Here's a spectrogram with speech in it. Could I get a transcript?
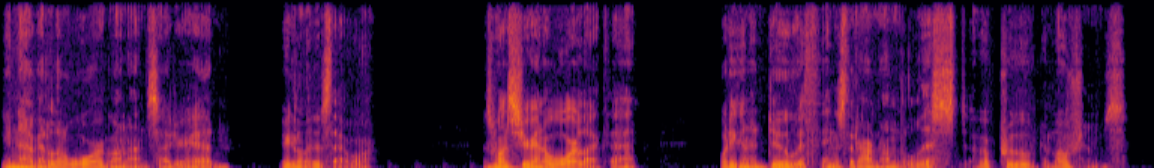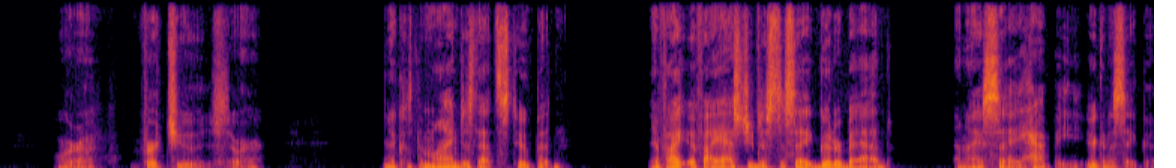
You now got a little war going on inside your head. You're going to lose that war. Because once you're in a war like that, what are you going to do with things that aren't on the list of approved emotions or virtues or you know because the mind is that stupid? If i if i asked you just to say good or bad and i say happy you're going to say good.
